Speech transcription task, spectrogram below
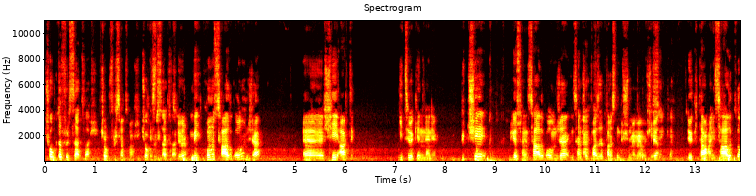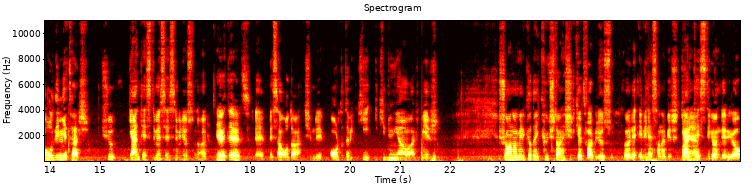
çok da fırsat var. Çok fırsat var. Çok Kesinlikle fırsat var. Ve konu sağlık olunca e, şey artık getiriyor kendine. Hani bütçe biliyorsun hani sağlık olunca insan çok fazla parasını düşünmemeye başlıyor. Kesinlikle. Diyor ki tamam hani sağlıklı olayım yeter. Şu gen testi meselesini biliyorsun değil mi? Evet evet. Evet, mesela o da. Şimdi orada tabii iki, iki dünya var. Bir, şu an Amerika'da 2-3 tane şirket var biliyorsun. Böyle evine sana bir gen Aynen. testi gönderiyor.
